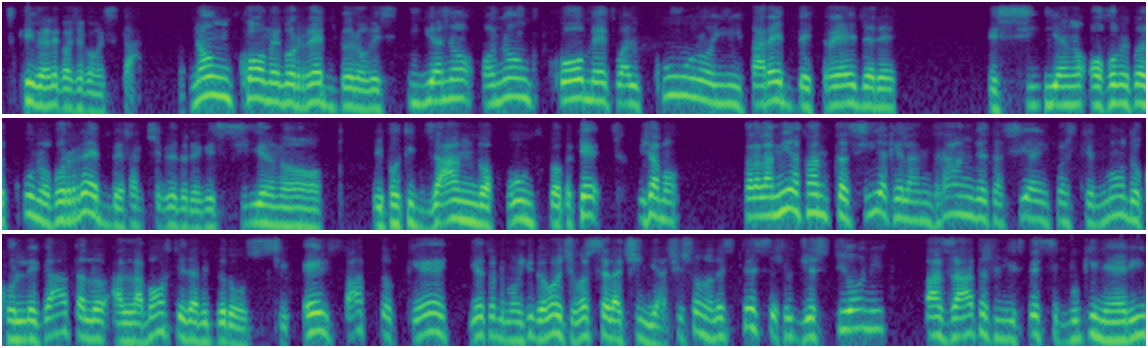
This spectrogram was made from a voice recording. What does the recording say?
scrivere le cose come stanno. Non come vorrebbero che siano o non come qualcuno gli farebbe credere che siano o come qualcuno vorrebbe farci credere che siano, ipotizzando appunto, perché diciamo tra la mia fantasia che l'andrangheta sia in qualche modo collegata allo, alla morte di David Rossi e il fatto che dietro l'omicidio ci fosse la CIA, ci sono le stesse suggestioni basate sugli stessi buchi neri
